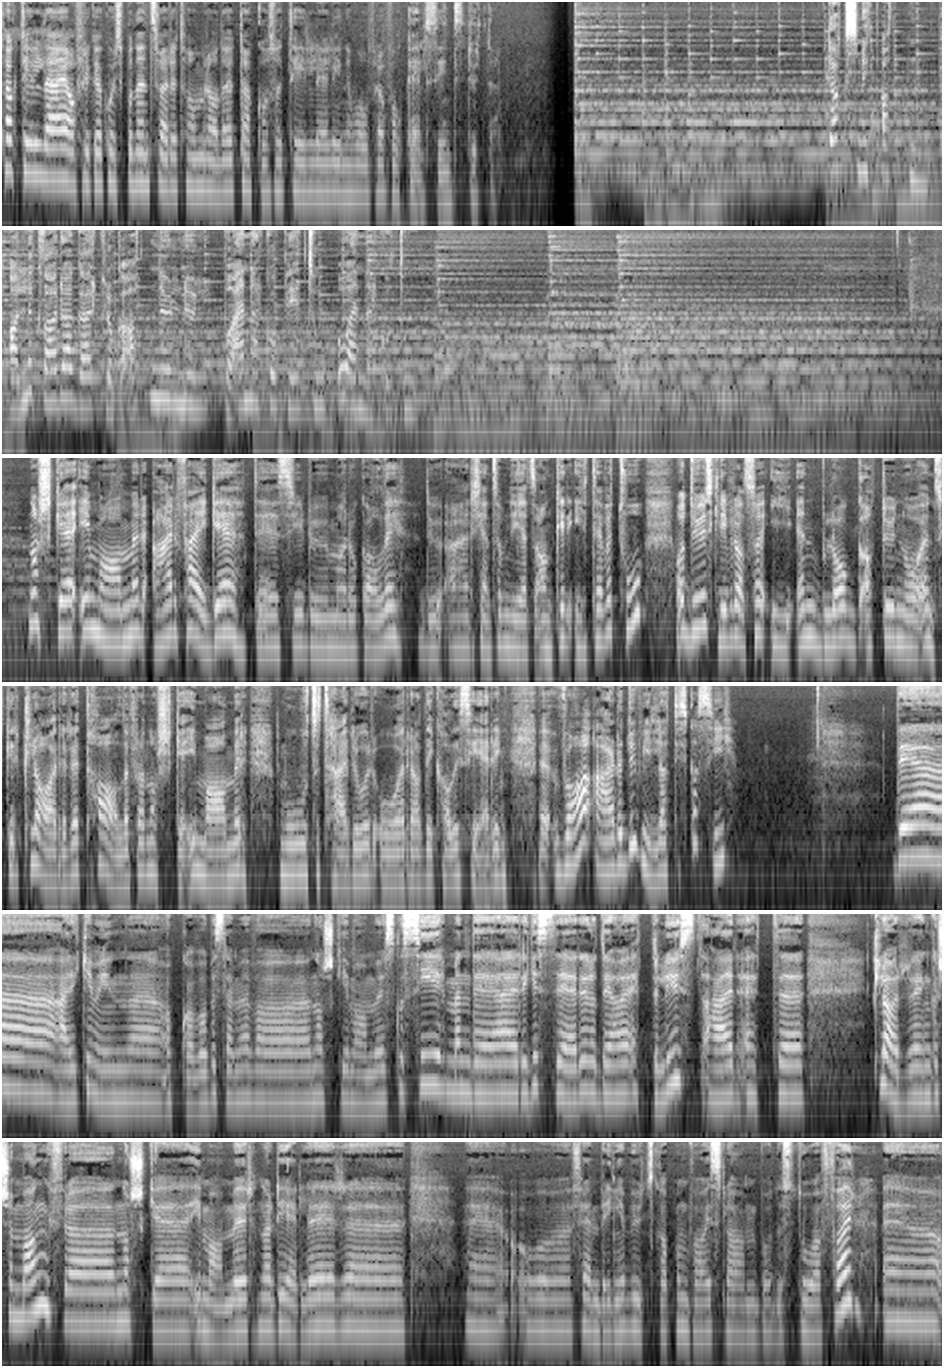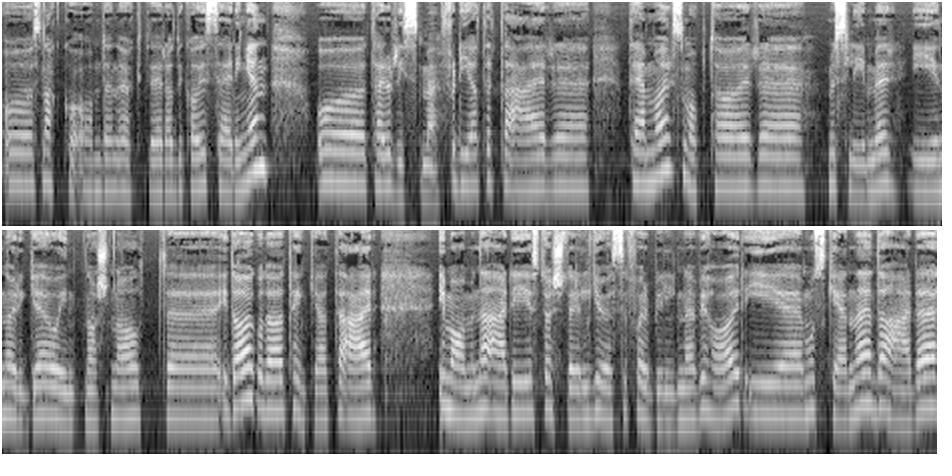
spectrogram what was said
Takk til deg, Afrikakorrespondent Sverre Tom Rade. Takk også til Line Wold fra Folkehelseinstituttet. Dagsnytt 18 alle hverdager klokka 18.00 på NRK P2 og NRK2. Norske imamer er feige, det sier du Marok Ali. Du er kjent som nyhetsanker i TV 2, og du skriver altså i en blogg at du nå ønsker klarere tale fra norske imamer mot terror og radikalisering. Hva er det du vil at de skal si? Det er ikke min eh, oppgave å bestemme hva norske imamer skal si, men det jeg registrerer, og det har jeg etterlyst, er et eh, klarere engasjement fra norske imamer når det gjelder eh, å frembringe budskap om hva islam både står for, og snakke om den økte radikaliseringen og terrorisme. Fordi at dette er temaer som opptar muslimer i Norge og internasjonalt i dag. Og da tenker jeg at det er Imamene er de største religiøse forbildene vi har i uh, moskeene. Da er det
